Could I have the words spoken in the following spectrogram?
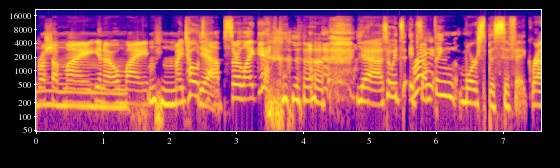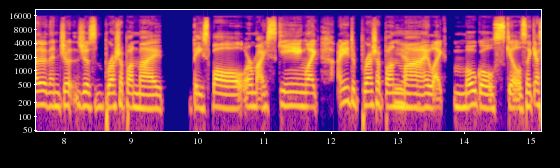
brush up my, you know, Mm, my mhm, my toe yeah. taps or like, yeah, yeah, so it's it's Right. something more specific rather than just just brush up on my baseball or my skiing like i need to brush up on Yeah. my like mogul skills i guess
